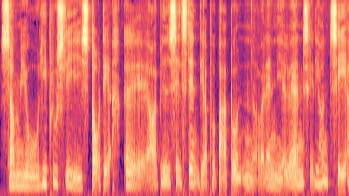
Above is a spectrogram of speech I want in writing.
som jo lige pludselig står der øh, og er blevet selvstændige på bare bunden, og hvordan i alverden skal de håndtere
